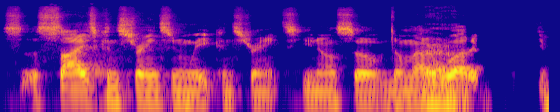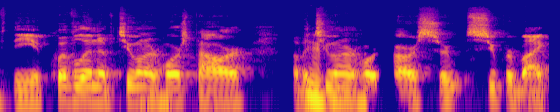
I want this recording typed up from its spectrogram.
size constraints and weight constraints. You know, so no matter Yeah. what, if, if the equivalent of 200 horsepower of a Hmm. 200 horsepower su- super bike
